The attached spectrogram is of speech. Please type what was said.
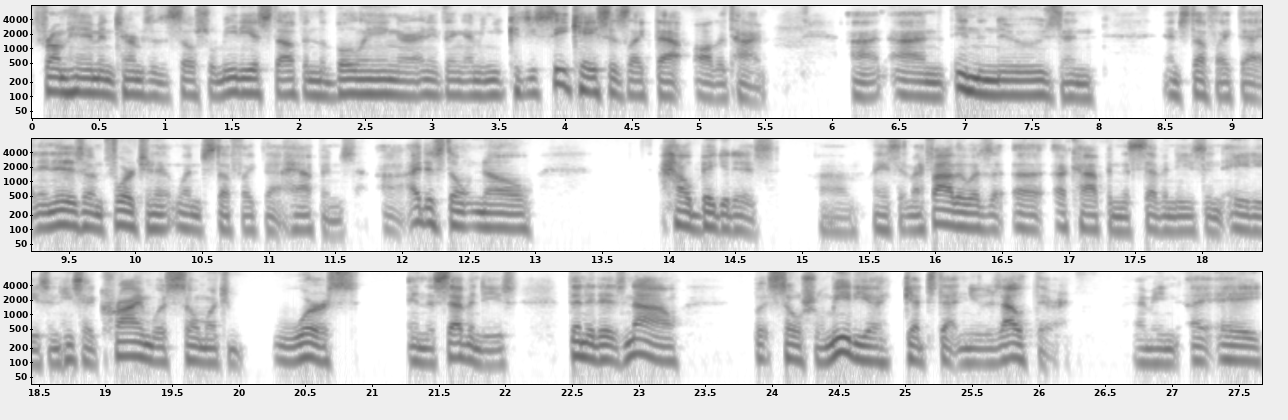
from him in terms of the social media stuff and the bullying or anything. I mean, because you see cases like that all the time uh, on in the news and and stuff like that. And it is unfortunate when stuff like that happens. Uh, I just don't know how big it is. Um, like I said, my father was a, a, cop in the 70s and 80s, and he said crime was so much worse in the 70s than it is now. But social media gets that news out there. I mean, a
